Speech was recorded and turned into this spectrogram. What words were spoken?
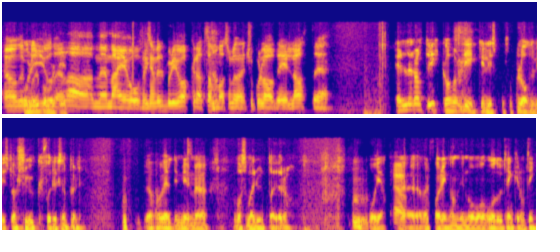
Ja, det blir jo det, da. Med meg òg, f.eks. Det blir jo akkurat samme som med den sjokoladehylla. At det... Eller at du ikke har like lyst på sjokolade hvis du er sjuk, f.eks. Det har veldig mye med hva som er rundt å gjøre. Mm. Og igjen ja. Eh, erfaringene dine og hva du tenker om ting.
